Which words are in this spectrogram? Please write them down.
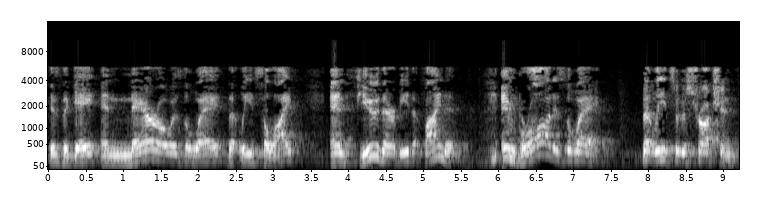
is the gate and narrow is the way that leads to life, and few there be that find it. And broad is the way that leads to destruction,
